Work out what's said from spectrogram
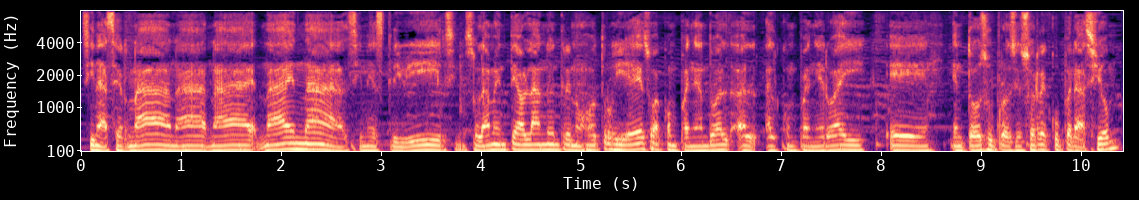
sin hacer nada, nada, nada, nada en nada, sin escribir, sin, solamente hablando entre nosotros y eso, acompañando al, al, compañero ahí eh, en todo su proceso de recuperación.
